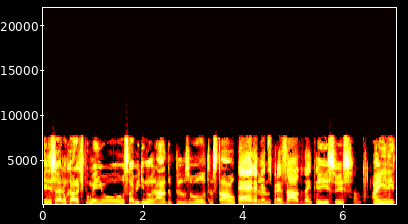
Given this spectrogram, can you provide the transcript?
Ele só era um cara, tipo, meio, sabe, ignorado pelos outros tal. É, ele é meio procurando- desprezado da intenção. Isso, isso. Aí ele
